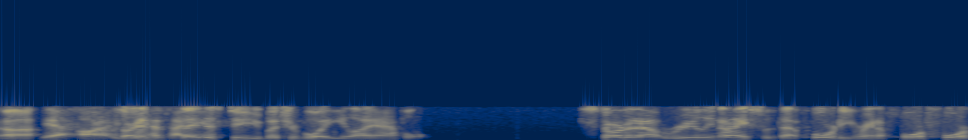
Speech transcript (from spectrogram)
Uh, yeah, all right. Sorry to have to say this to you, but your boy Eli Apple started out really nice with that 40, ran a 4-4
